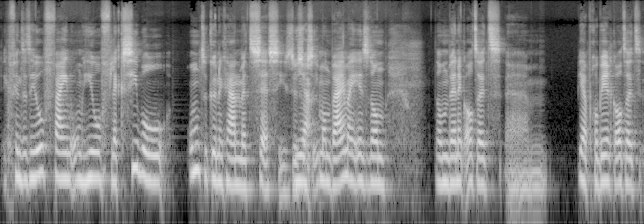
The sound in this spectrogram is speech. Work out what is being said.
ik vind het heel fijn om heel flexibel om te kunnen gaan met sessies. Dus Ja. als iemand bij mij is, dan, dan ben ik altijd... ehm, ja, probeer ik altijd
